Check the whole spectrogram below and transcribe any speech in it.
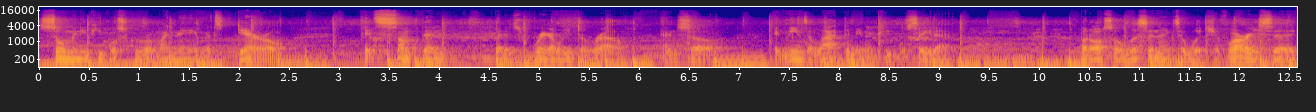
So many people screw up my name. It's Daryl. It's something, but it's rarely Darrell. And so it means a lot to me when people say that. But also listening to what Javari said,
